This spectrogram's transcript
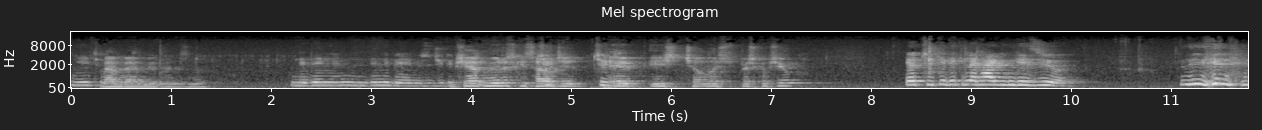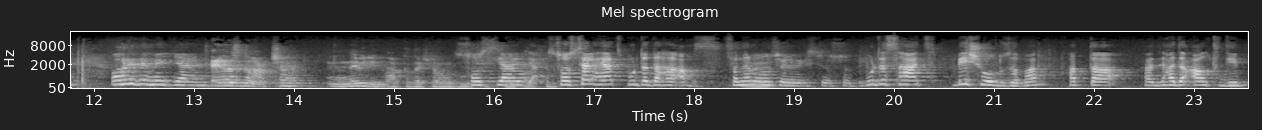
Niye çok? Ben beğenmiyorum en azından. Nedenini, nedenini beğenmiyorsun çünkü. Bir şey Türkiye- yapmıyoruz ki sadece Çünkü- ev, iş, çalış, başka bir şey yok. Ya Türkiye'dekiler her gün geziyor. o ne demek yani? En azından akşam ne bileyim arkadaşlarla buluşup Sosyal yaparsın. sosyal hayat burada daha az. Sanırım Evet. onu söylemek istiyorsun. Burada saat 5 olduğu zaman hatta hadi hadi 6 diyeyim.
